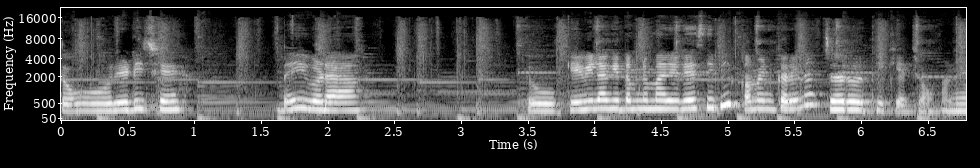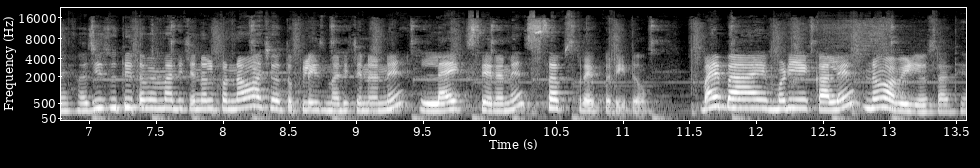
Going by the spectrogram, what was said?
તો રેડી છે દહીં વડા. તો કેવી લાગી તમને મારી રેસીપી? કમેન્ટ કરીને જરૂરથી કહેજો. અને હજી સુધી તમે મારી ચેનલ પર નવા છો, તો પ્લીઝ મારી ચેનલને લાઇક શેર અને સબસ્ક્રાઈબ કરી દો. બાય બાય મળીએ કાલે નવા વીડિયો સાથે.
